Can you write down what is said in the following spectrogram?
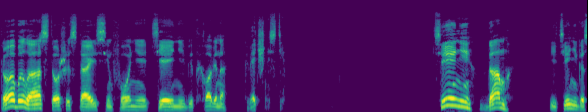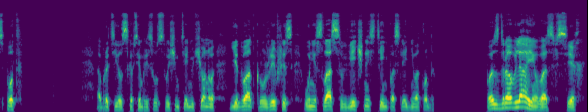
То была 106-я симфония тени Бетховена к вечности. Тени дам и тени господ. Обратилась ко всем присутствующим тень ученого, едва откружившись, унеслась в вечность тень последнего аккорда. Поздравляем вас всех,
